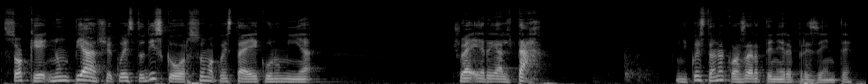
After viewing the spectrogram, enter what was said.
So che non piace questo discorso, ma questa è economia, cioè è realtà. Quindi questa è una cosa da tenere presente.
